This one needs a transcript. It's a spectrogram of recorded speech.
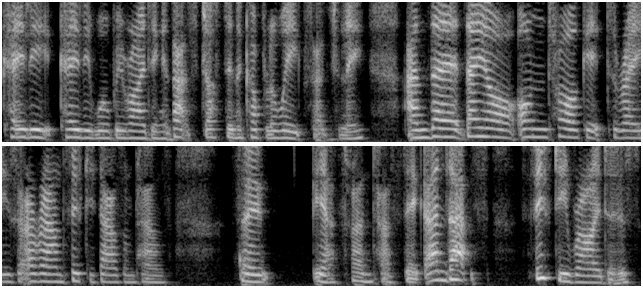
Kaylee Kaylee will be riding it. That's just in a couple of weeks actually, and they they are on target to raise around fifty thousand pounds. So it's fantastic, and that's fifty riders.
